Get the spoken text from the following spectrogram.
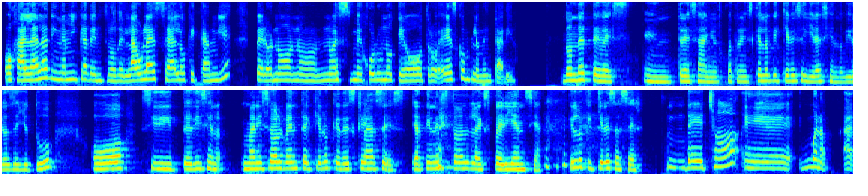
Ojalá la dinámica dentro del aula sea lo que cambie, pero no, no, no es mejor uno que otro, es complementario. ¿Dónde te ves en tres años, cuatro años? ¿Qué es lo que quieres seguir haciendo? ¿Videos de YouTube? O si te dicen, Marisol, vente, quiero que des clases, ya tienes toda la experiencia, ¿qué es lo que quieres hacer? De hecho, eh, bueno, ah,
